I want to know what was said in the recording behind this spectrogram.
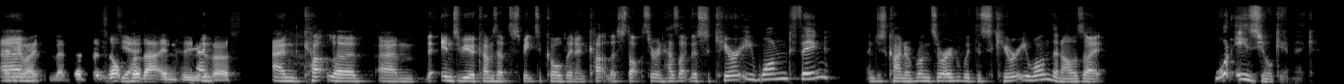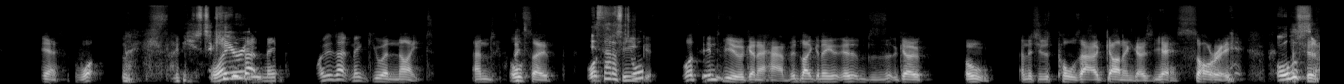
Anyway, Um, let, us not yeah. put that into the universe. and Cutler, um, the interviewer comes up to speak to Corbin, and Cutler stops her and has like the security wand thing, and just kind of runs her over with the security wand. And I was like, "What is your gimmick?" Yes. What? Like, why does that make? Why does that make you a knight? And also, what's that a he sword? g- What's the interviewer going to have? It like going uh, to go? Oh, And then she just pulls out a gun and goes, "Yeah, sorry." Also,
